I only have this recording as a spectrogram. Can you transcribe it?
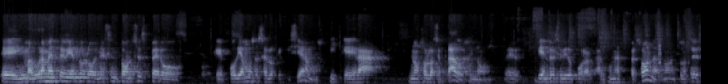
eh, inmaduramente viéndolo en ese entonces, pero que podíamos hacer lo que quisiéramos y que era no solo aceptado, sino eh, bien recibido por algunas personas, ¿no? Entonces,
